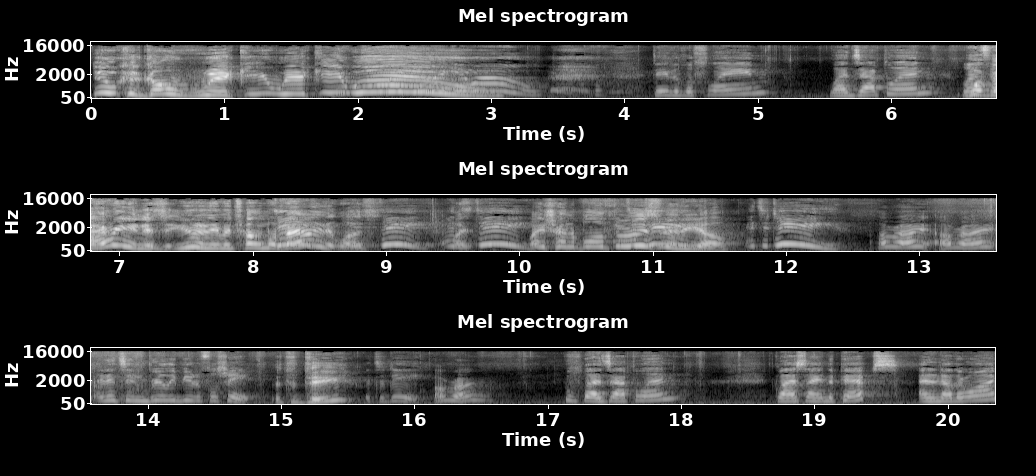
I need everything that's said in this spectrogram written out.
You could go wiki wiki woo. David LaFlamme, Led Zeppelin. Led What variant is it? You didn't even tell him what variant it was. It's D. It's Wait, D. Why are you trying to blow through this D. video? It's a D. All right, all right. And it's in really beautiful shape. It's a D? It's a D. All right. Led Zeppelin, Gladys Knight and the Pips, and another one.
